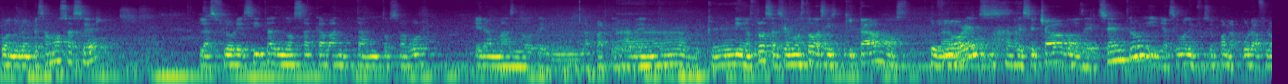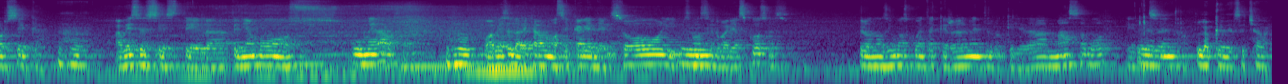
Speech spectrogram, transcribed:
cuando lo empezamos a hacer, las florecitas no sacaban tanto sabor, era más lo de la parte de adentro. Ah, ok. Y nosotros hacíamos todo así, quitábamos Claro, flores, ajá. desechábamos del centro y hacíamos la infusión con la pura flor seca. Ajá. A veces este, la teníamos húmeda, o, sea, o a veces la dejábamos secar en el sol y empezamos a hacer varias cosas. Pero nos dimos cuenta que realmente lo que le daba más sabor era el centro. Lo que desechaban.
